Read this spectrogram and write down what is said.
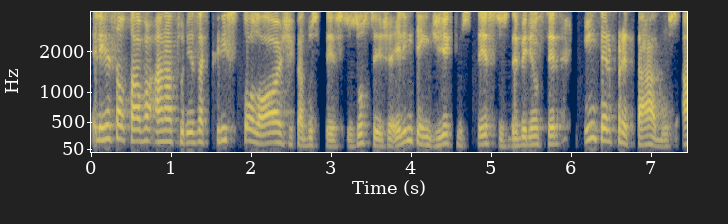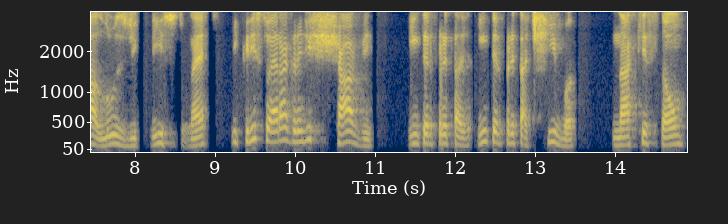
ele ressaltava a natureza cristológica dos textos, ou seja, ele entendia que os textos deveriam ser interpretados à luz de Cristo, né? E Cristo era a grande chave interpreta interpretativa na questão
